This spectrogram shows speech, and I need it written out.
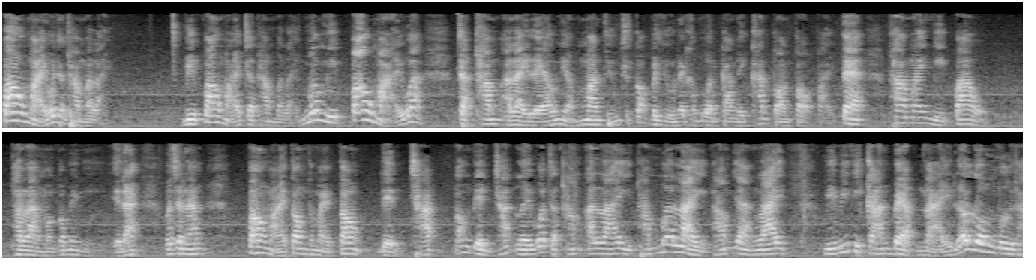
เป้าหมายว่าจะทำอะไร มีเป้าหมายจะทำอะไร เมื่อมีเป้าหมายว่าจะทำอะไรแล้วเนี่ยมันถึงจะต้องไปอยู่ในกระบวนการในขั้นตอนต่อไป แต่ถ้าไม่มีเป้า พลังมันก็ไม่มีเห็นไหมเพราะฉะนั้นเป้าหมายต้องทำไมต้องเด่นชัด ต้องเด่นชัดเลยว่าจะทำอะไรทำเมื่อไหร่ทำอย่างไร มีวิธีการแบบไหนแล้วลงมือท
